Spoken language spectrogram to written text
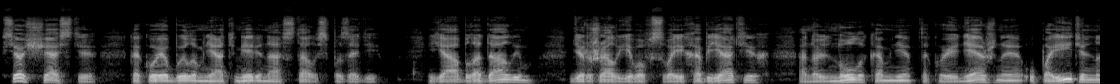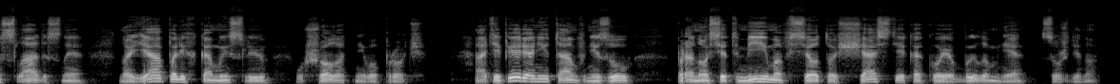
Все счастье, какое было мне отмерено, осталось позади. Я обладал им, держал его в своих объятиях, оно льнуло ко мне, такое нежное, упоительно сладостное, но я по легкомыслию ушел от него прочь. А теперь они там внизу проносят мимо все то счастье, какое было мне суждено.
